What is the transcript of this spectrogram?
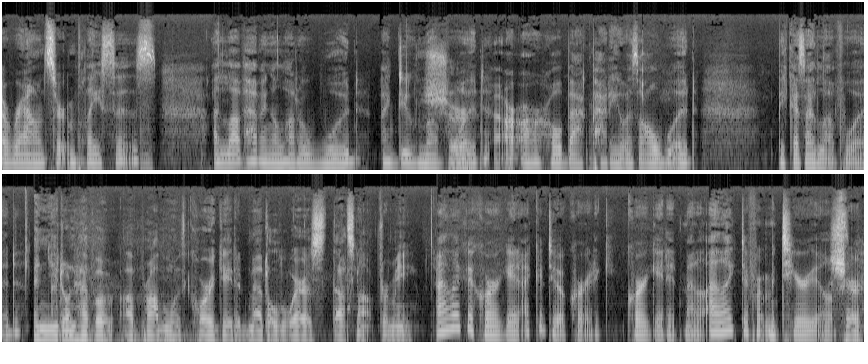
around certain places. I love having a lot of wood. I do love Sure. wood. Our, our whole back patio is all wood because I love wood. And you don't have a, a problem with corrugated metal, whereas that's not for me. I like a corrugated. I could do a corrugated metal. I like different materials. Sure.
